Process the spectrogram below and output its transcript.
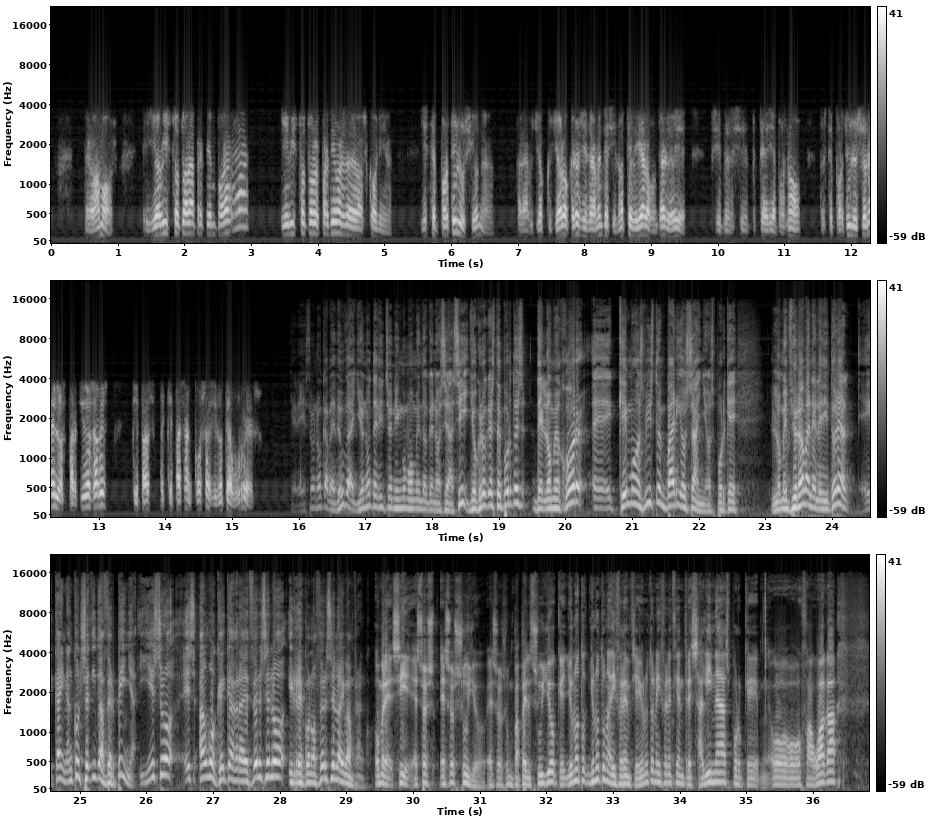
Pero vamos, yo he visto toda la pretemporada y he visto todos los partidos de Basconia. Y este Porto ilusiona. Para, yo, yo lo creo, sinceramente, si no te diría lo contrario. Oye, si, te diría, pues no, pues te por tu ilusiona y los partidos sabes que, que pasan cosas y no te aburres. Que de eso no cabe duda, yo no te he dicho en ningún momento que no sea así. Yo creo que este Porto es de lo mejor eh, que hemos visto en varios años, porque lo mencionaba en el editorial, eh, han conseguido hacer piña. Y eso es algo que hay que agradecérselo y reconocérselo a Iván Franco. Hombre, sí, eso es, eso es suyo. Eso es un papel suyo que yo noto, yo noto una diferencia. Yo noto una diferencia entre Salinas porque, o, o Faguaga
